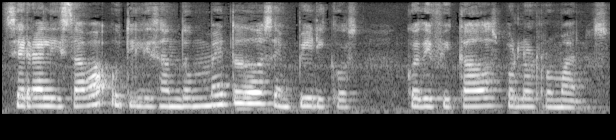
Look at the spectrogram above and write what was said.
se realizaba utilizando métodos empíricos codificados por los romanos.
